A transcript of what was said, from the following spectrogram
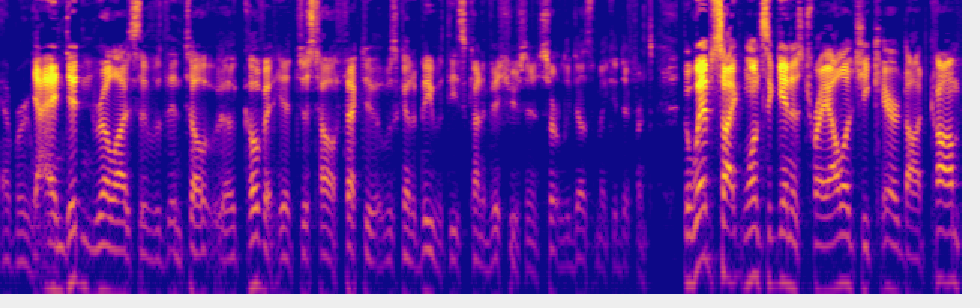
everyone. Yeah, and didn't realize it was until uh, COVID hit just how effective it was going to be with these kind of issues, and it certainly does make a difference. The website, once again, is triologycare.com.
